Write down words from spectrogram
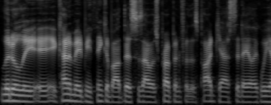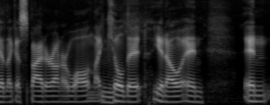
literally it, it kind of made me think about this as I was prepping for this podcast today. Like we had like a spider on our wall and like mm. killed it, you know, and and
